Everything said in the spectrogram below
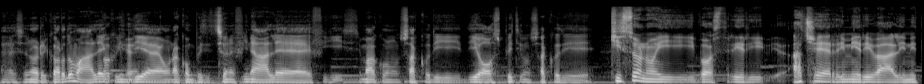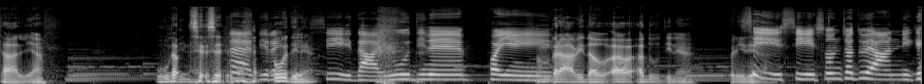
eh, se non ricordo male, Ok. quindi è una competizione finale fighissima con un sacco di, di ospiti, un sacco di... Chi sono i vostri ri- acerrimi rivali in Italia? Udine. No, se- se- Eh, direi Udine? di sì, dai, Udine. Poi... Sono bravi da- a- ad Udine. Sì, sì, sono già due anni che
